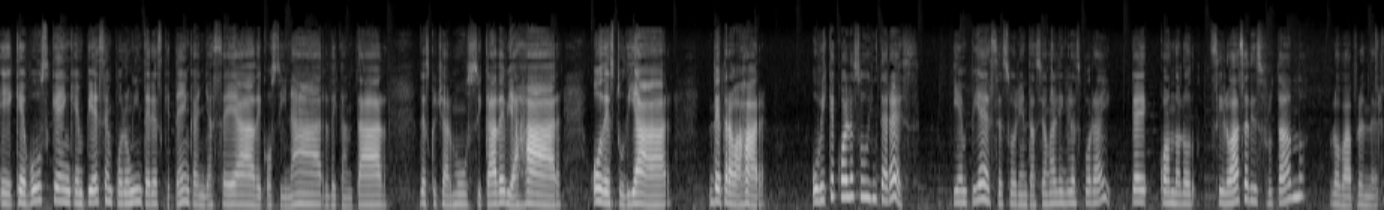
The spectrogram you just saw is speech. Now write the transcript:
eh, que busquen, que empiecen por un interés que tengan, ya sea de cocinar, de cantar, de escuchar música, de viajar o de estudiar, de trabajar ubique cuál es su interés y empiece su orientación al inglés por ahí, que cuando lo, si lo hace disfrutando, lo va a aprender.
